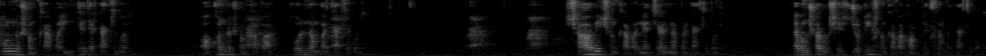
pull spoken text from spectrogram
পূর্ণ সংখ্যা বা ইন্টেজার কাকে বলে, অখণ্ড সংখ্যা বা হোল নাম্বার কাকে বলে স্বাভাবিক সংখ্যা বা ন্যাচারাল নাম্বার কাকে বলে? এবং সর্বশেষ জটিল সংখ্যা বা কমপ্লেক্স নাম্বার কাকে বলে?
